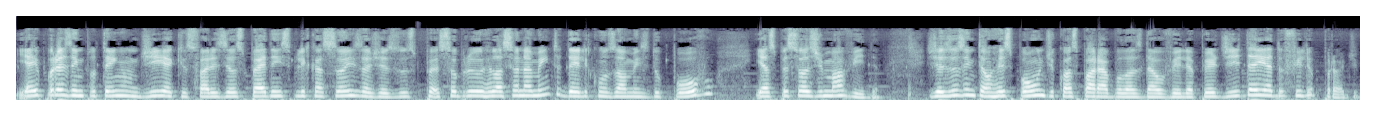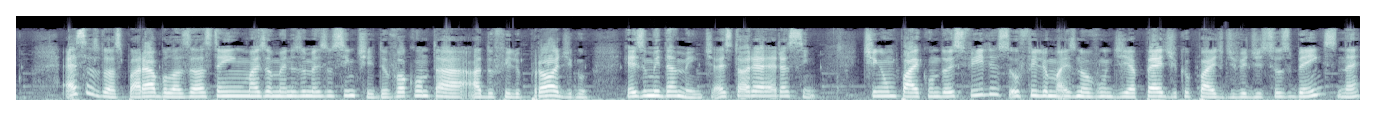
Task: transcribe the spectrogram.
E aí, por exemplo, tem um dia que os fariseus pedem explicações a Jesus sobre o relacionamento dele com os homens do povo e as pessoas de má vida. Jesus então responde com as parábolas da ovelha perdida e a do filho pródigo. Essas duas parábolas, elas têm mais ou menos o mesmo sentido. Eu vou contar a do filho pródigo resumidamente. A história era assim: tinha um pai com dois filhos. O filho mais novo um dia pede que o pai dividisse os bens, né?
